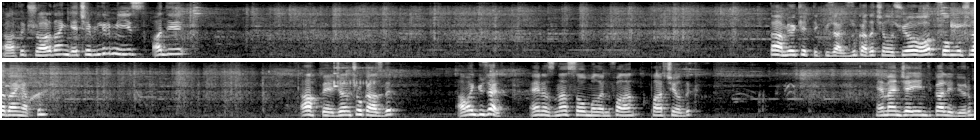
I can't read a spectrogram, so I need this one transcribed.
Artık şu aradan geçebilir miyiz? Hadi. Tamam yok ettik güzel. Zuka da çalışıyor. Hop son vuruşu da ben yaptım. Ah be canı çok azdı. Ama güzel. En azından savunmalarını falan parçaladık. Hemen C'ye intikal ediyorum.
